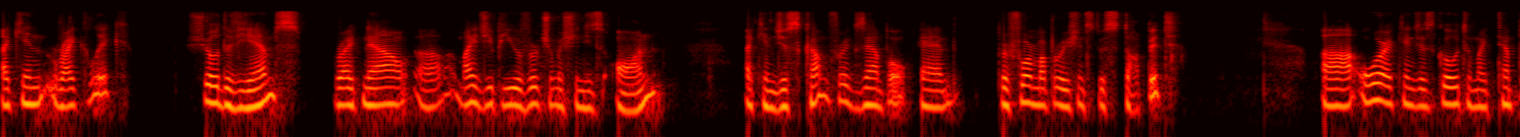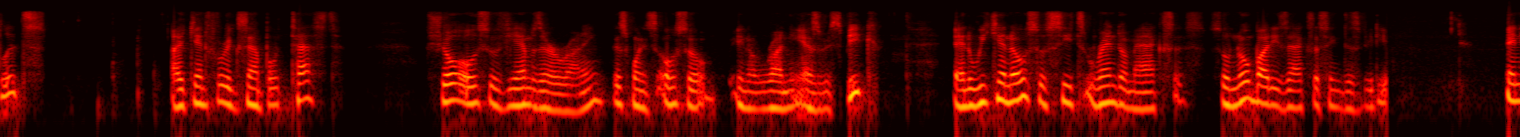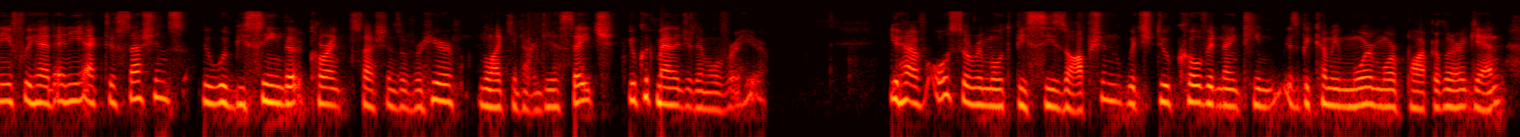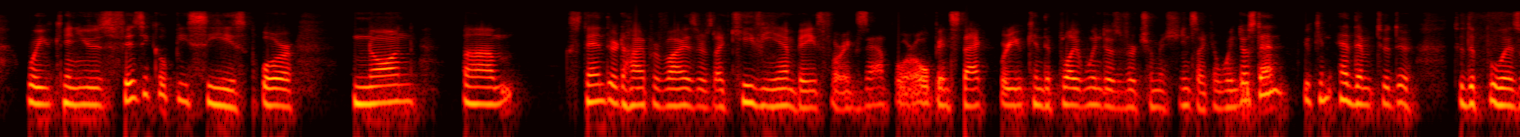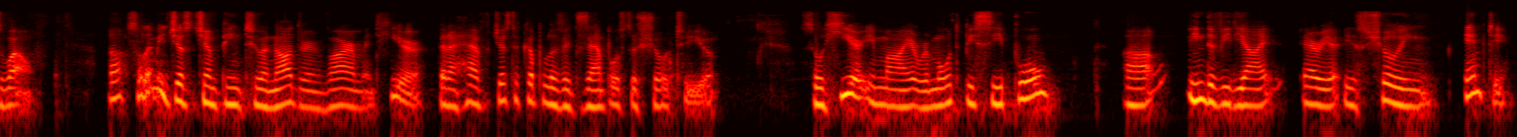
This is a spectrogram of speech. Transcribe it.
I can right click, show the VMs. Right now, uh, my GPU virtual machine is on. I can just come, for example, and perform operations to stop it. Uh, or I can just go to my templates. I can, for example, test, show also VMs that are running. This one is also you know, running as we speak. And we can also see its random access. So nobody's accessing this video. And if we had any active sessions, you would be seeing the current sessions over here. And like in RDSH, you could manage them over here. You have also remote PCs option, which due COVID-19 is becoming more and more popular again, where you can use physical PCs or non um, standard hypervisors like KVM base, for example, or OpenStack, where you can deploy Windows virtual machines like a Windows 10, you can add them to the to the pool as well. Uh, so let me just jump into another environment here that I have just a couple of examples to show to you. So here in my remote PC pool, uh, in the VDI area is showing empty.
